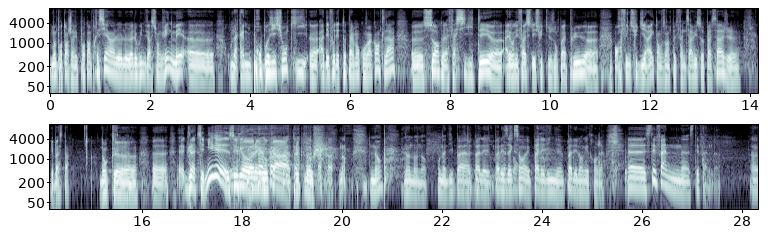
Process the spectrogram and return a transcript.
Moi, pourtant, j'avais pourtant apprécié hein, le, le Halloween version green, mais euh, on a quand même une proposition qui, euh, à défaut d'être totalement convaincante, là, euh, sort de la facilité. euh, allez, on efface les suites qui nous ont pas plu, euh, on refait une suite directe en faisant un peu de fanservice au passage, euh, et basta. Donc, euh, euh, grazie mille, signore Luca Trucnouche. non, non, non, non, non. On a dit pas, pas les, pas les accents et pas les lignes, pas les langues étrangères. Euh, Stéphane, Stéphane. Euh,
